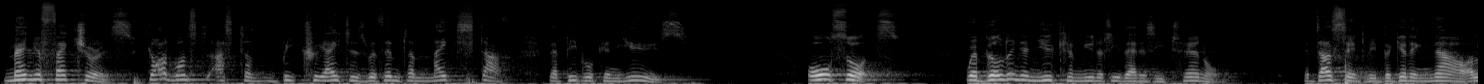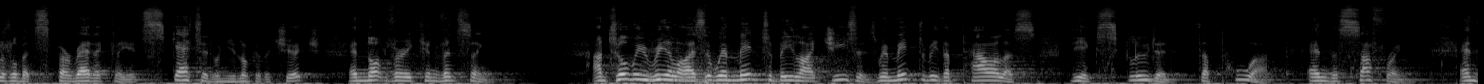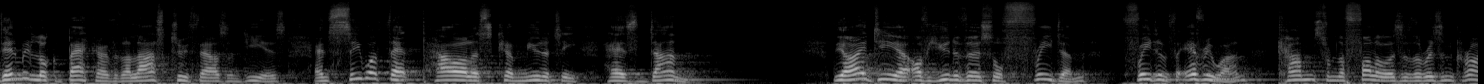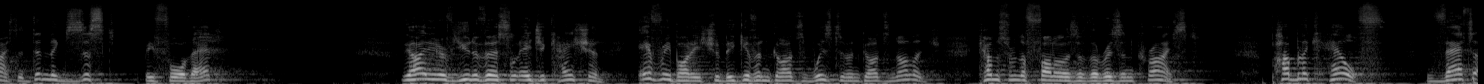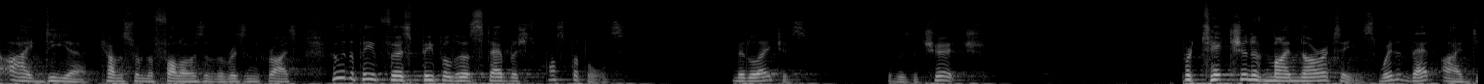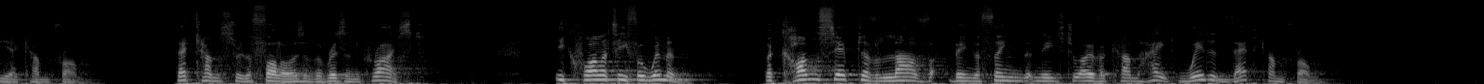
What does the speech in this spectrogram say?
Manufacturers, God wants us to be creators with him to make stuff that people can use. All sorts. We're building a new community that is eternal. It does seem to be beginning now a little bit sporadically. It's scattered when you look at the church and not very convincing. Until we realize that we're meant to be like Jesus. We're meant to be the powerless, the excluded, the poor, and the suffering. And then we look back over the last 2,000 years and see what that powerless community has done. The idea of universal freedom, freedom for everyone, comes from the followers of the risen Christ. It didn't exist before that. The idea of universal education, everybody should be given God's wisdom and God's knowledge, comes from the followers of the risen Christ. Public health, that idea comes from the followers of the risen Christ. Who are the first people to establish hospitals? Middle Ages. It was the church. Protection of minorities. Where did that idea come from? That comes through the followers of the risen Christ. Equality for women. The concept of love being the thing that needs to overcome hate. Where did that come from?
